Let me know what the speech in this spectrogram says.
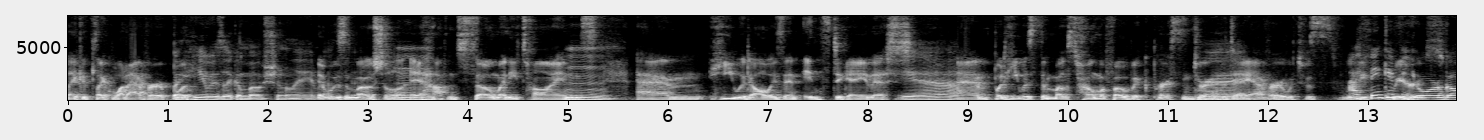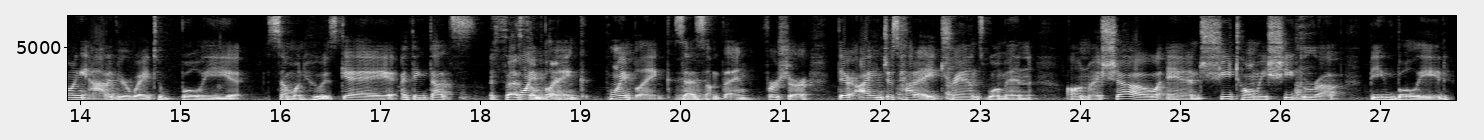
like it's like whatever. But But, he was like emotionally. it was emotional. It Mm. happened so many times. Um, he would always instigate it. Yeah. Um, but he was the most homophobic person during Right. the day ever, which was really I think if weird. you're going out of your way to bully someone who is gay. I think that's point something. blank. Point blank says something for sure. There, I just had a trans woman on my show, and she told me she grew up being bullied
